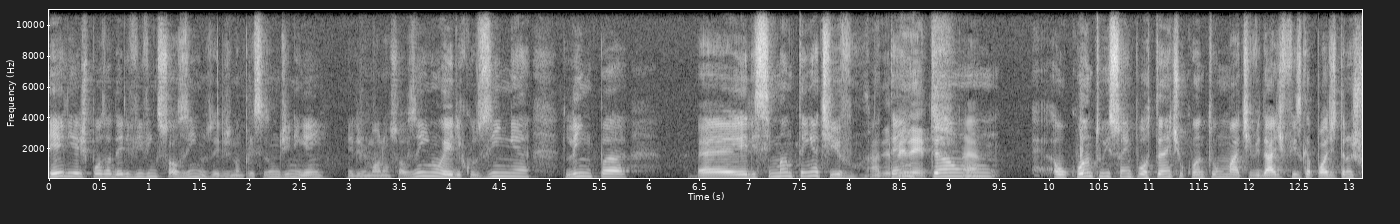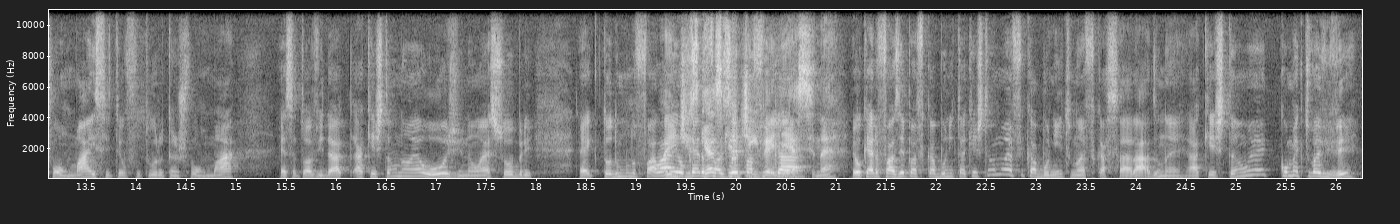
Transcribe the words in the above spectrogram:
Ele e a esposa dele vivem sozinhos, eles não precisam de ninguém. Eles moram sozinhos, ele cozinha, limpa, é, ele se mantém ativo. Até então, o quanto isso é importante, o quanto uma atividade física pode transformar esse teu futuro, transformar essa tua vida. A, questão não é hoje, não é sobre é que todo mundo fala, a ah, eu gente quero esquece que fazer a gente para ficar envelhece, né? eu quero fazer para ficar bonito. A questão não é ficar bonito, não é ficar sarado, né? A questão é como é que tu vai viver.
